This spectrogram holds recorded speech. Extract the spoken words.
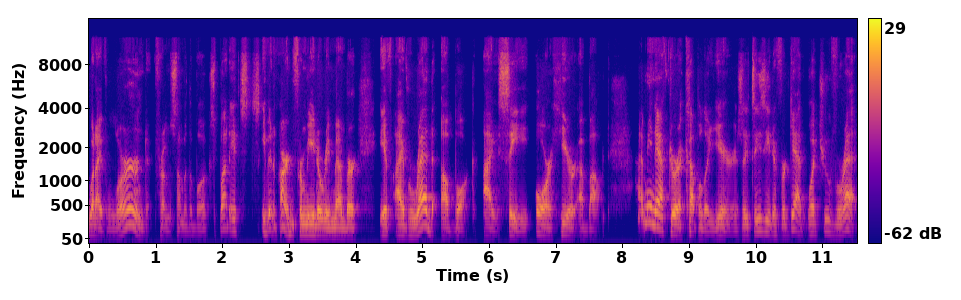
what I've learned from some of the books, but it's even mm-hmm. hard for me to remember if I've read a book I see or hear about. I mean, after a couple of years, it's easy to forget what you've read.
